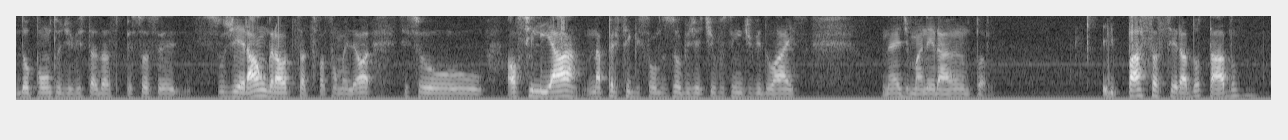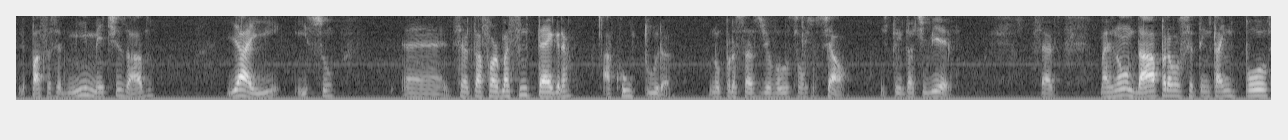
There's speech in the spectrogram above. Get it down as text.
do ponto de vista das pessoas, se isso gerar um grau de satisfação melhor, se isso auxiliar na perseguição dos objetivos individuais, né, de maneira ampla, ele passa a ser adotado, ele passa a ser mimetizado, e aí isso, é, de certa forma, se integra à cultura no processo de evolução social, de tentativa e erro, certo? Mas não dá para você tentar impor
